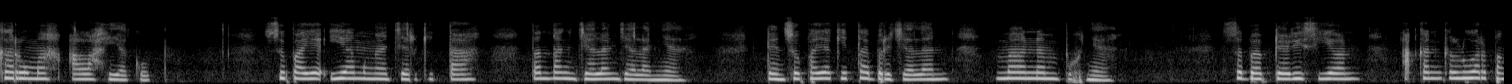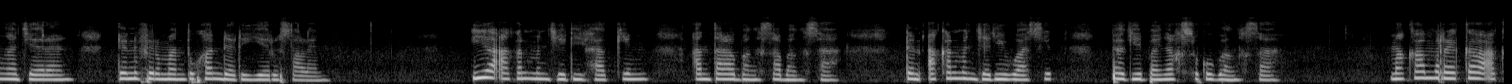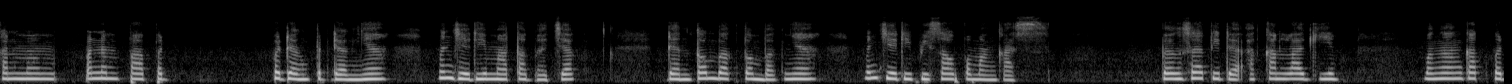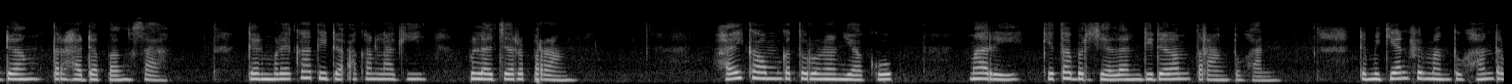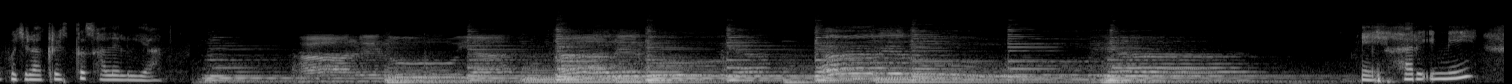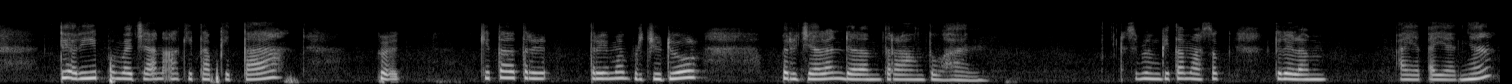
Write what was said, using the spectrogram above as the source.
ke rumah Allah Yakub, supaya Ia mengajar kita tentang jalan-jalannya, dan supaya kita berjalan menempuhnya." Sebab dari Sion akan keluar pengajaran dan firman Tuhan dari Yerusalem. Ia akan menjadi hakim antara bangsa-bangsa dan akan menjadi wasit bagi banyak suku bangsa. Maka mereka akan menempa pedang-pedangnya menjadi mata bajak dan tombak-tombaknya menjadi pisau pemangkas. Bangsa tidak akan lagi mengangkat pedang terhadap bangsa, dan mereka tidak akan lagi belajar perang. Hai kaum keturunan Yakub, mari kita berjalan di dalam terang Tuhan. Demikian firman Tuhan, terpujilah Kristus, haleluya. Haleluya. Hari ini dari pembacaan Alkitab kita ber, kita ter, terima berjudul Berjalan dalam Terang Tuhan. Sebelum kita masuk ke dalam ayat-ayatnya,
